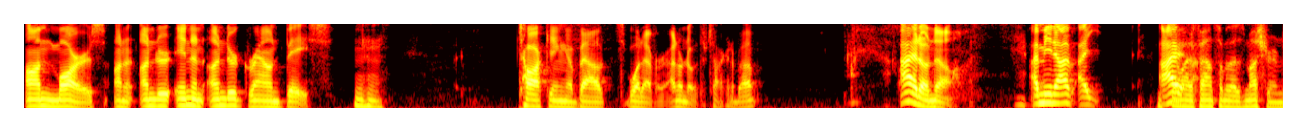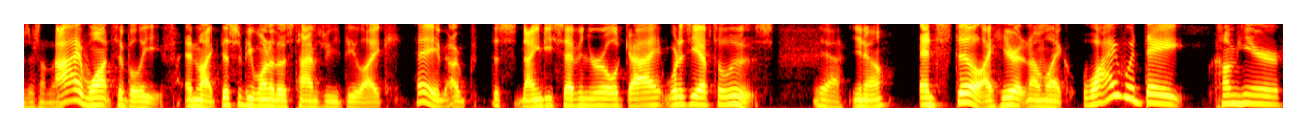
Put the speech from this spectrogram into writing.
on Mars on an under in an underground base, Mm-hmm. talking about whatever. I don't know what they're talking about. I don't know. I mean, I I I might have found some of those mushrooms or something. I want to believe, and like this would be one of those times where you'd be like, "Hey, I, this ninety-seven-year-old guy, what does he have to lose?" yeah, you know and still i hear it and i'm like why would they come here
